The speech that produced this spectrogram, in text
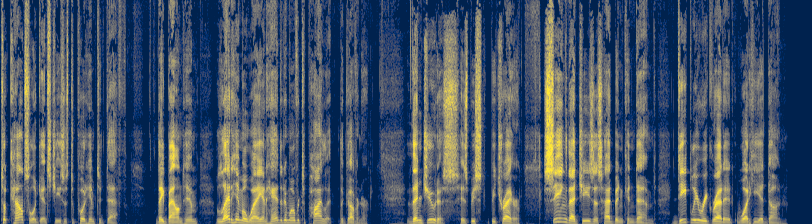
took counsel against Jesus to put him to death. They bound him, led him away, and handed him over to Pilate, the governor. Then Judas, his betrayer, seeing that Jesus had been condemned, deeply regretted what he had done.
